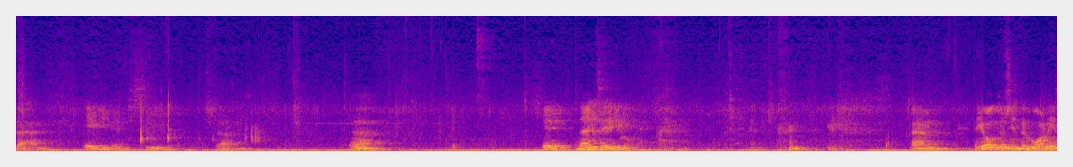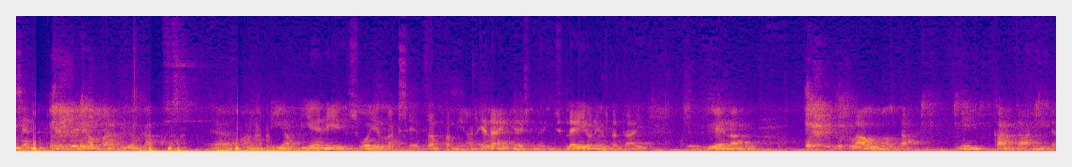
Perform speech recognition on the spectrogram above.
tähän evidenssiin. Äh, et, näin se ei ole. ähm, ja joutui sinne luoliin sen takia, leopardi, joka on liian pieni suojellakseen tappamiaan eläimiä, esimerkiksi leijonilta tai yöllä laumalta, niin kantaa niitä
